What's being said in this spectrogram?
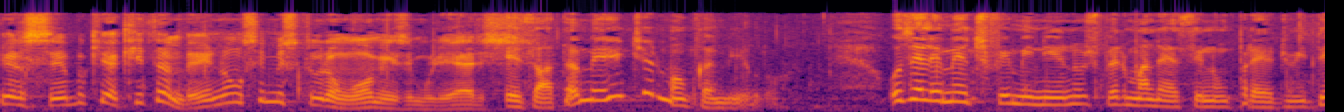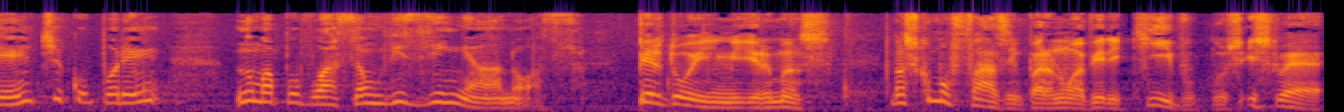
Percebo que aqui também não se misturam homens e mulheres. Exatamente, irmão Camilo. Os elementos femininos permanecem num prédio idêntico, porém numa povoação vizinha à nossa. Perdoem-me, irmãs, mas como fazem para não haver equívocos, isto é,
